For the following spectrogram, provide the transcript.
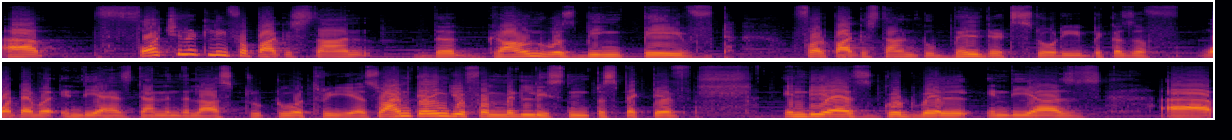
Uh, fortunately for Pakistan, the ground was being paved for Pakistan to build its story because of whatever India has done in the last two, two or three years. So I'm telling you from Middle Eastern perspective, India's goodwill, India's uh,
